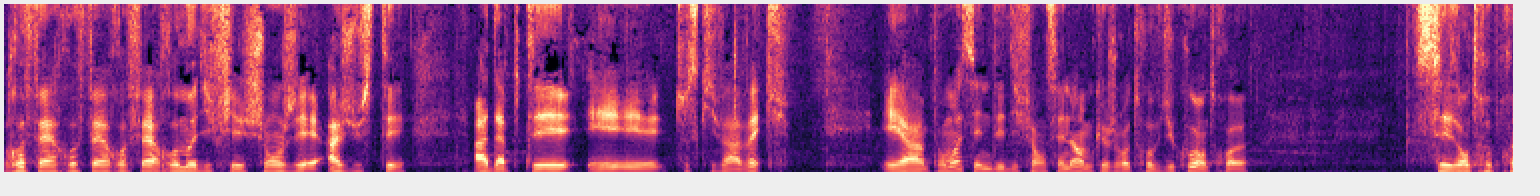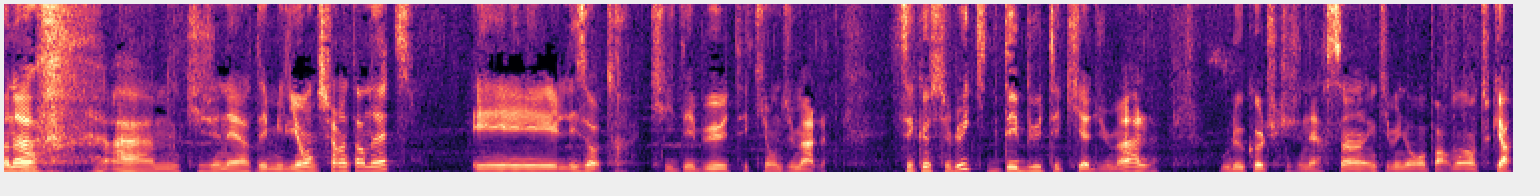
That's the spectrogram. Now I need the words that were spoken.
refaire, refaire, refaire, remodifier, changer, ajuster, adapter et tout ce qui va avec. Et euh, pour moi, c'est une des différences énormes que je retrouve du coup entre ces entrepreneurs euh, qui génèrent des millions sur Internet et les autres qui débutent et qui ont du mal. C'est que celui qui débute et qui a du mal, ou le coach qui génère 5, 10 000 euros par mois, en tout cas,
